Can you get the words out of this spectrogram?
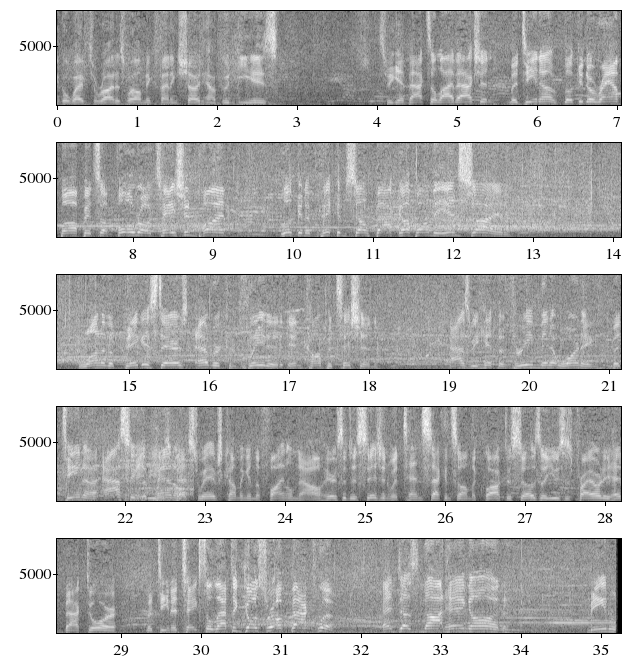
difficult wave to ride as well. Mick Fanning showed how good he is. So we get back to live action. Medina looking to ramp up. It's a full rotation punt. Looking to pick himself back up on the inside. One of the biggest airs ever completed in competition. As we hit the three-minute warning, Medina asking the panel. best waves coming in the final now. Here's a decision with 10 seconds on the clock. De Souza uses priority head back door. Medina takes the left and goes for a backflip and does not hang on. Meanwhile,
